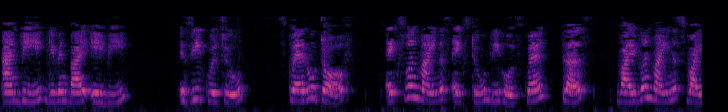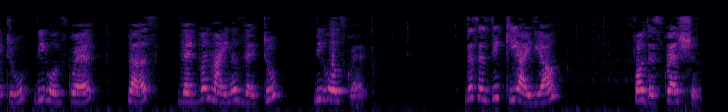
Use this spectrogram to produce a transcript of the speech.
and B given by AB is equal to square root of x1 minus x2 the whole square plus y1 minus y2 the whole square plus z1 minus z2 the whole square. This is the key idea for this question.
